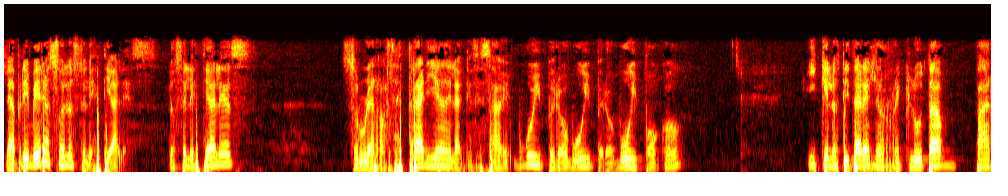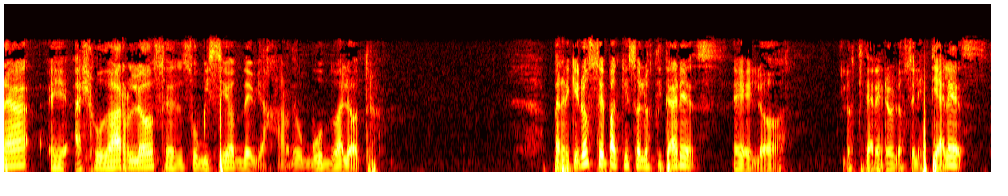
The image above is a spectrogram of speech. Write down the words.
La primera son los celestiales. Los celestiales son una raza extraña de la que se sabe muy pero muy pero muy poco y que los titanes los reclutan para eh, ayudarlos en su misión de viajar de un mundo al otro. Para el que no sepa qué son los titanes, eh, los, los titanes no, los celestiales,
